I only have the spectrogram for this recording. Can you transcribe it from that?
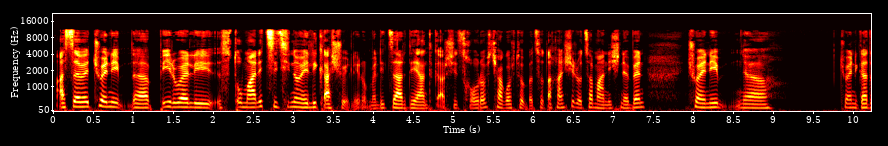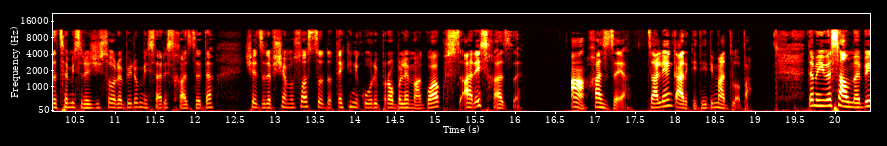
ასევე ჩვენი პირველი სტუმარი ციცინო ელიკაშვილი რომელიც ზარდიანთკარში ცხოვრობს ჩაგვერთვება ცოტა ხანში როცა მანიშნებენ ჩვენი ჩვენი გადაცემის რეჟისორები რომ ის არის ხაზზე და შეძლებს შემოსვლას ცოტა ტექნიკური პრობლემა გვაქვს. არის ხაზზე? ა ხაზზეა. ძალიან კარგი დიდი მადლობა. და მივესალმები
